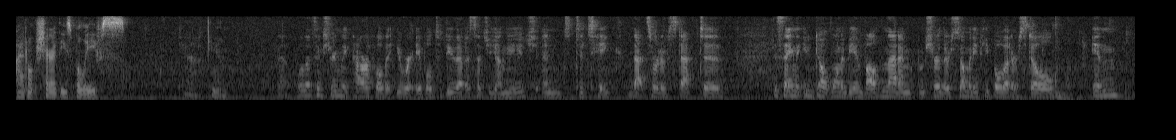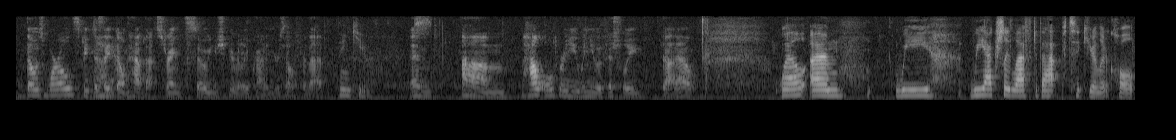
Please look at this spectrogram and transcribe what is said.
I don't share these beliefs. Yeah. Yeah. Yeah, Well, that's extremely powerful that you were able to do that at such a young age and to take that sort of step to, to saying that you don't want to be involved in that. I'm, I'm sure there's so many people that are still in those worlds because Oh, they yeah. don't have that strength. So you should be really proud of yourself for that. Thank you. And um, how old were you when you officially got out? Well, um, we we actually left that particular cult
